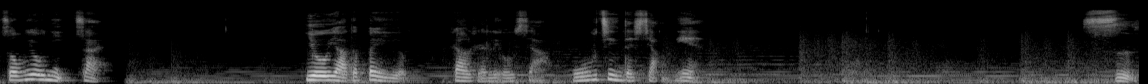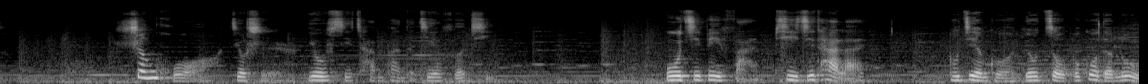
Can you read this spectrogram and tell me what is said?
总有你在。优雅的背影，让人留下无尽的想念。四，生活就是忧喜参半的结合体，物极必反，否极泰来。不见过有走不过的路，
